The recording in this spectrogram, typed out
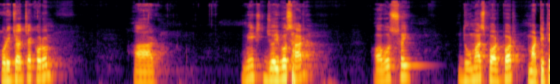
পরিচর্যা করুন। আর মিক্সড জৈব সার অবশ্যই দু মাস পর পর মাটিতে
